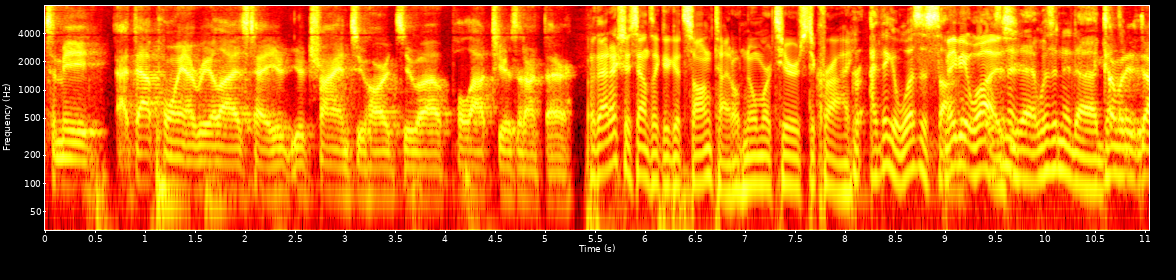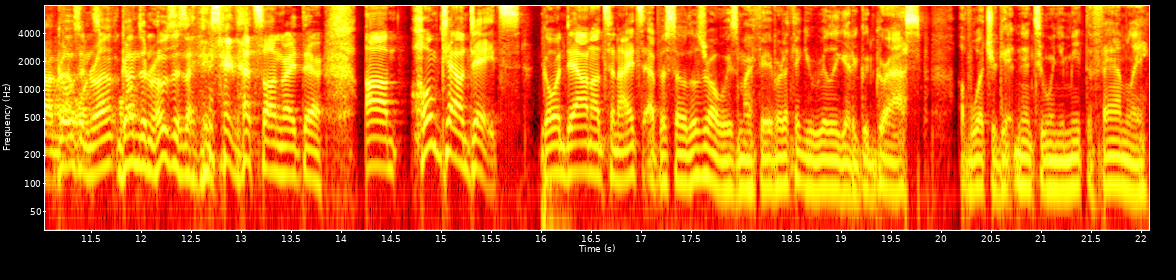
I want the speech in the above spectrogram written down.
to me at that point, I realized, Hey, you're, you're trying too hard to uh, pull out tears that aren't there. Well, that actually sounds like a good song title. No more tears to cry. I think it was a song. Maybe it was. Wasn't it? Uh, wasn't it uh, Guns, Somebody's done Guns, and Ro- Guns and Roses? I think sang that song right there. Um, hometown dates going down on tonight's episode. Those are always my favorite. I think you really get a good grasp of what you're getting into when you meet the family.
